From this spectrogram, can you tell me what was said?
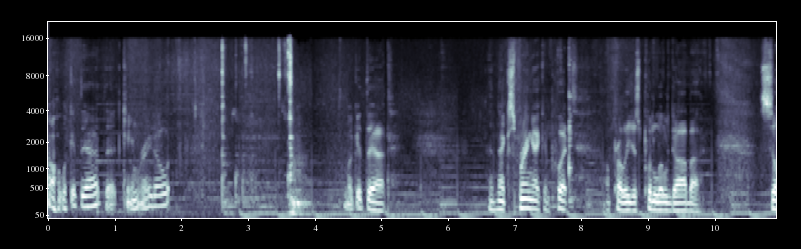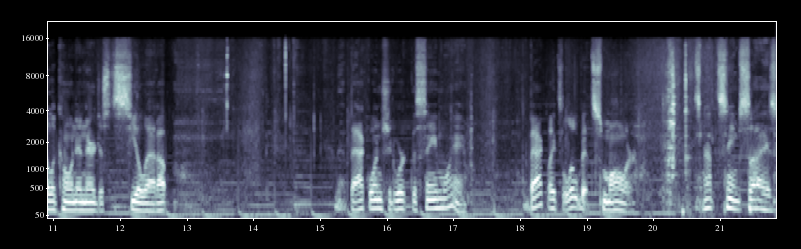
Oh, look at that. That came right out. Look at that. And next spring I can put, I'll probably just put a little gob of silicone in there just to seal that up. And that back one should work the same way. The backlight's a little bit smaller. It's not the same size.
